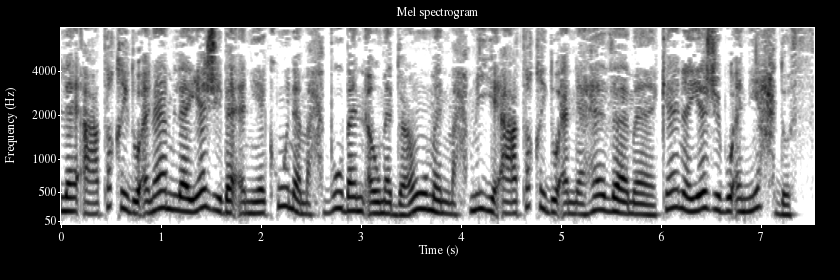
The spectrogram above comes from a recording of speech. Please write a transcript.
لا أعتقد أنام لا يجب أن يكون محبوبا أو مدعوما. محمي أعتقد أن هذا ما كان يجب أن يحدث.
